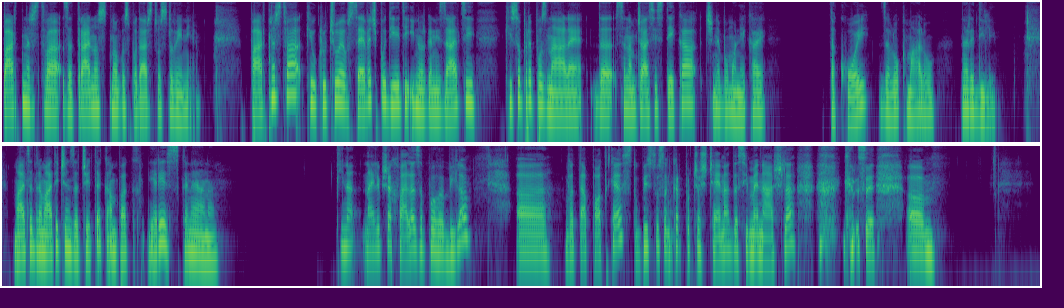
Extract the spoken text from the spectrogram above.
Partnerstva za trajnostno gospodarstvo Slovenije. Partnerstva, ki vključuje vse več podjetij in organizacij, ki so prepoznale, da se nam čas izteka, če ne bomo nekaj takoj, zelo kmalo naredili. Malce dramatičen začetek, ampak je res, kaj ne Ana. Tina, najlepša hvala za povabilo uh, v ta podcast. V bistvu sem kar počaščena, da si me našla, ker se um,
